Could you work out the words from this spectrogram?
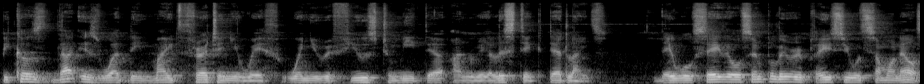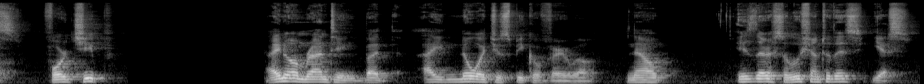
Because that is what they might threaten you with when you refuse to meet their unrealistic deadlines they will say they will simply replace you with someone else for cheap i know i'm ranting but i know what you speak of very well now is there a solution to this? Yes.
